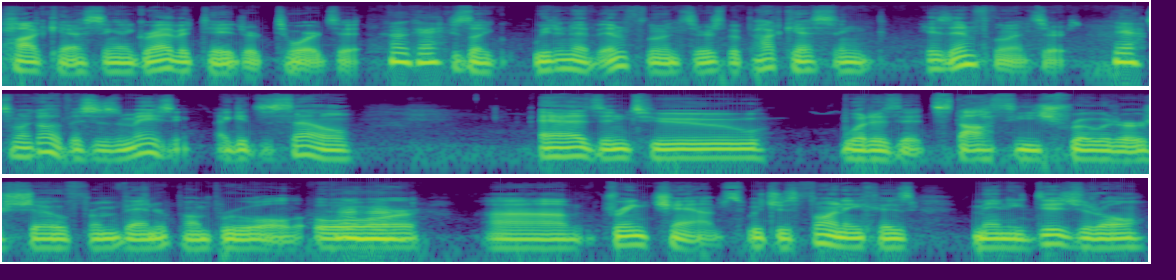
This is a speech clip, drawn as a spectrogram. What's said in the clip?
Podcasting, I gravitated er, towards it Okay. because like we didn't have influencers, but podcasting is influencers. Yeah. So I'm like, oh, this is amazing. I get to sell ads into what is it, Stassi Schroeder's show from Vanderpump Rule, uh-huh. or um, Drink Champs, which is funny because Manny Digital,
